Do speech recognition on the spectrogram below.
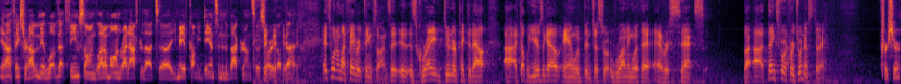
Yeah, thanks for having me. I love that theme song. Glad I'm on right after that. Uh, you may have caught me dancing in the background, so sorry about that. It's one of my favorite theme songs. It, it- it's great. Dooner picked it out uh, a couple years ago, and we've been just running with it ever since. But uh, thanks for, for joining us today. For sure.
